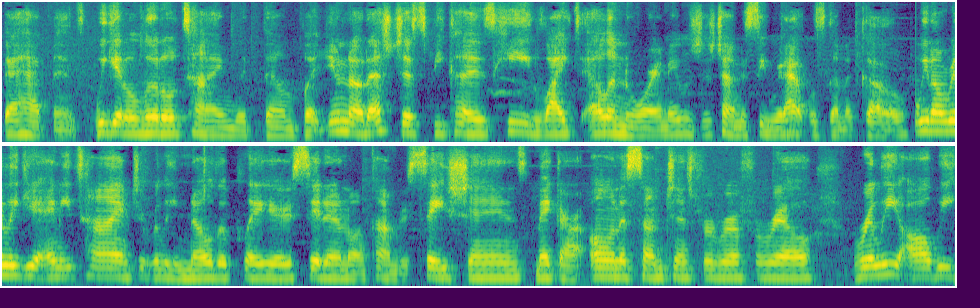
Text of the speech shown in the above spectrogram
that happens. We get a little time with them, but you know, that's just because he liked Eleanor and they was just trying to see where that was gonna go. We don't really get any time to really know the players, sit in on conversations, make our own assumptions for real, for real. Really, all we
